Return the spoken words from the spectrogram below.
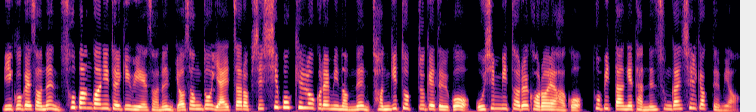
미국에서는 소방관이 되기 위해서는 여성도 얄짤없이 15kg이 넘는 전기톱 두 개 들고 50m를 걸어야 하고 톱이 땅에 닿는 순간 실격되며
